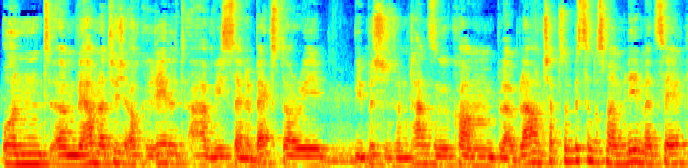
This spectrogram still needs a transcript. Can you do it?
Und ähm, wir haben natürlich auch geredet, ah, wie ist deine Backstory, wie bist du zum Tanzen gekommen, bla bla. Und ich habe so ein bisschen aus meinem Leben erzählt.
